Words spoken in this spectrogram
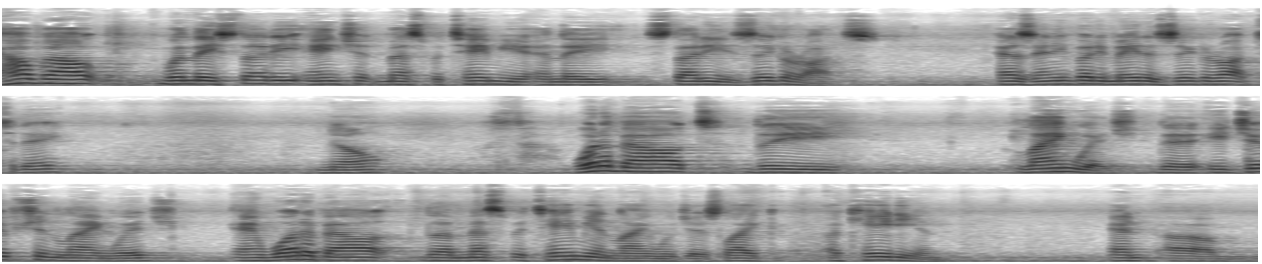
How about when they study ancient Mesopotamia and they study ziggurats? Has anybody made a ziggurat today? No. What about the language, the Egyptian language, and what about the Mesopotamian languages like Akkadian and um,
